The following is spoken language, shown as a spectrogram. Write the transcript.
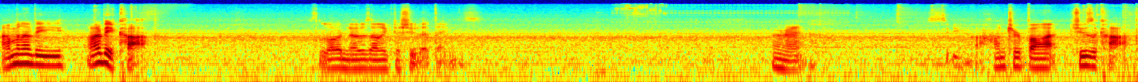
I'm gonna be I'm gonna be a cop. Lord knows I like to shoot at things. Alright. see. A hunter bot. Choose a cop.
